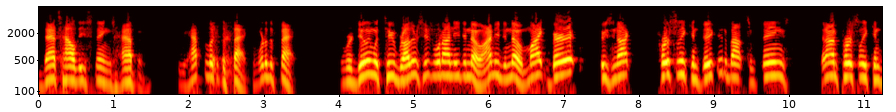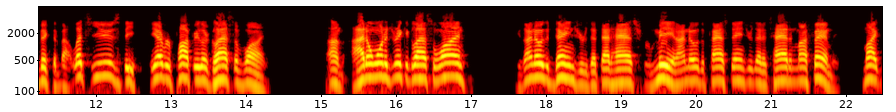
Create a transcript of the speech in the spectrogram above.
That's how these things happen. So we have to look at the facts. What are the facts? When we're dealing with two brothers, here's what I need to know. I need to know Mike Barrett, who's not personally convicted about some things that I'm personally convicted about. Let's use the, the ever popular glass of wine. Um, I don't want to drink a glass of wine because I know the danger that that has for me, and I know the past danger that it's had in my family. Mike,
